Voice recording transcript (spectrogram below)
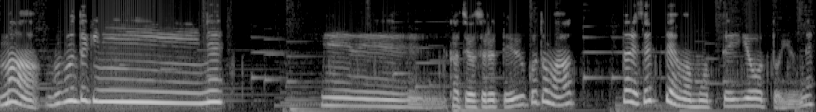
まあ、部分的にね、えー、活用するっていうこともあったり、接点は持っていようというね、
